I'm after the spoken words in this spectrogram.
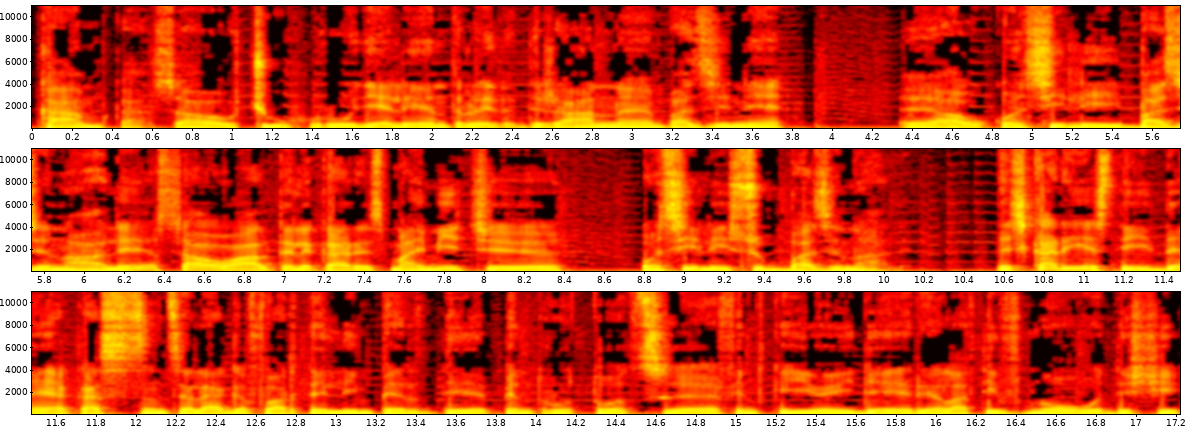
Camca sau Ciuhuru, ele intră deja în bazine, au consilii bazinale sau altele care sunt mai mici, consilii subbazinale. Deci care este ideea ca să se înțeleagă foarte limpede pentru toți, fiindcă e o idee relativ nouă, deși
